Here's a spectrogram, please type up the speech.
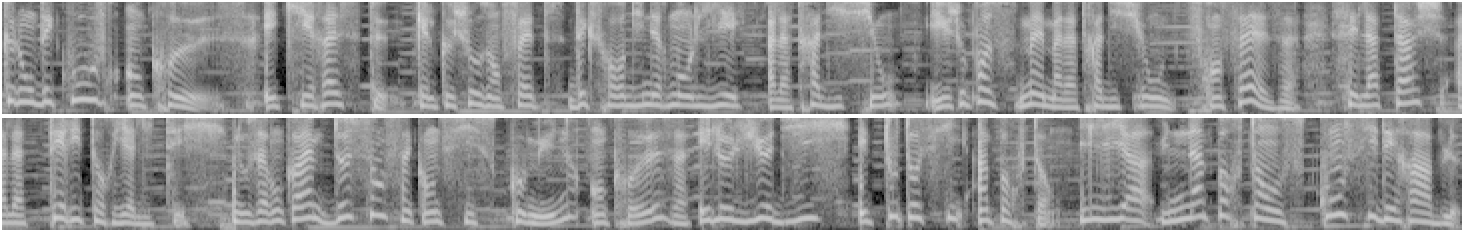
ce que l'on découvre en Creuse et qui reste quelque chose en fait d'extraordinairement lié à la tradition et je pense même à la tradition française, c'est l'attache à la territorialité. Nous avons quand même 256 communes en Creuse et le lieu dit est tout aussi important. Il y a une importance considérable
